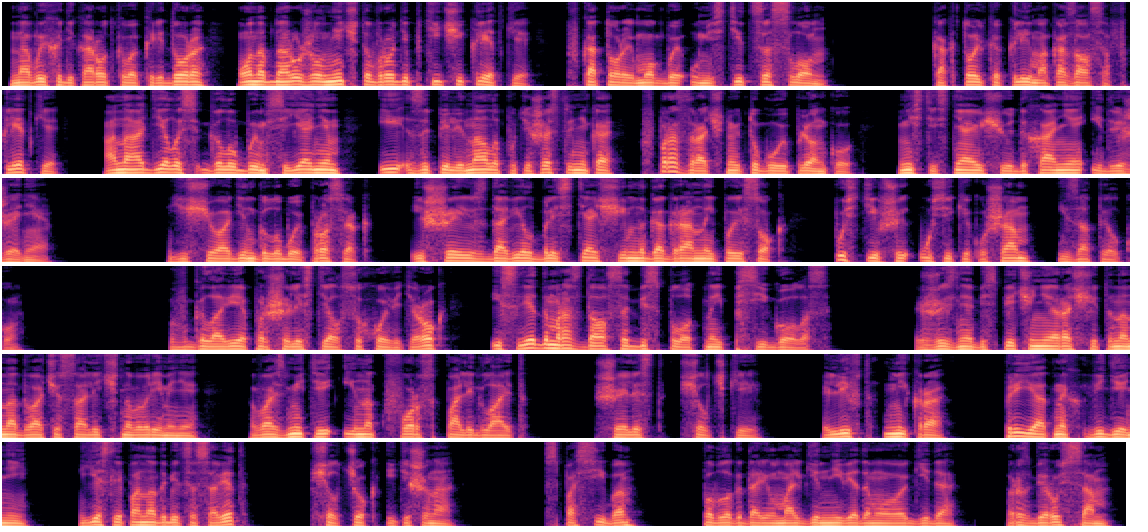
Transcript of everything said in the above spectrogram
На выходе короткого коридора он обнаружил нечто вроде птичьей клетки, в которой мог бы уместиться слон. Как только Клим оказался в клетке, она оделась голубым сиянием и запеленала путешественника в прозрачную тугую пленку, не стесняющую дыхания и движения. Еще один голубой просверк, и шею сдавил блестящий многогранный поясок, пустивший усики к ушам и затылку. В голове прошелестел сухой ветерок, и следом раздался бесплотный пси-голос. Жизнеобеспечение рассчитано на два часа личного времени. Возьмите Инок Форс Полиглайд. Шелест, щелчки. Лифт микро. Приятных видений. Если понадобится совет, щелчок и тишина. Спасибо, поблагодарил Мальгин неведомого гида. Разберусь сам.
